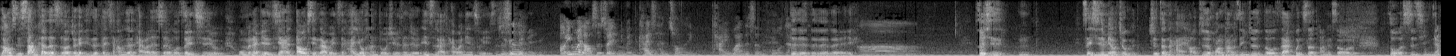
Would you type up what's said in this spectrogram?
老师上课的时候就会一直分享他们在台湾的生活。所以其实我们那边现在到现在为止还有很多学生就一直来台湾念书，也是这个原因。哦，因为老师，所以你们开始很憧憬台湾的生活，这样对对对对对，啊，所以其实嗯。所以其实没有，就就真的还好，就是荒唐的事情，就是都是在混社团的时候做的事情这样。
